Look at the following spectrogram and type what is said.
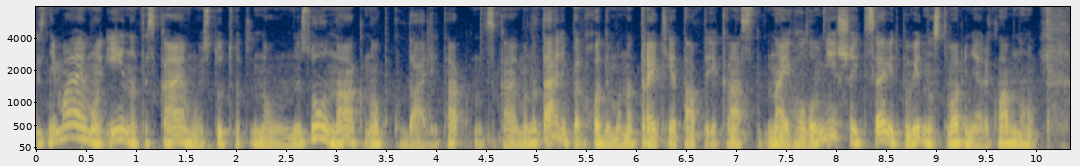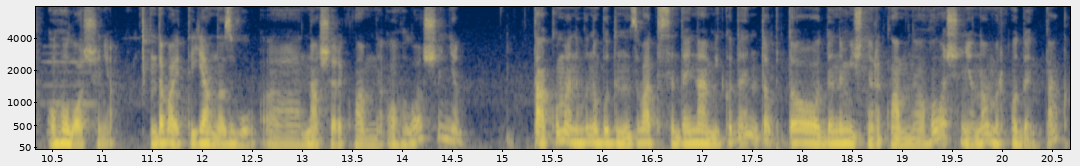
знімаємо і натискаємо ось тут от знову внизу на кнопку Далі. Так? Натискаємо на далі, переходимо на третій етап, якраз найголовніший це відповідно створення рекламного оголошення. Давайте я назву е, наше рекламне оголошення. Так, у мене воно буде називатися Dynamic 1, тобто динамічне рекламне оголошення номер 1 Так?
